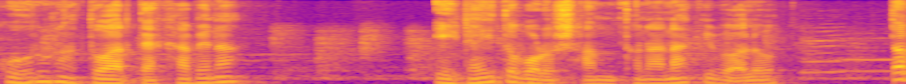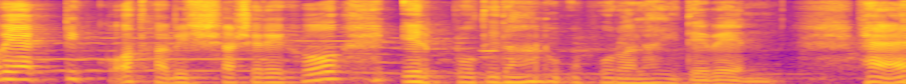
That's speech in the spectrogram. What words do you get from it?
করুণা তো আর দেখাবে না। এটাই তো বড় সান্ত্বনা নাকি বলো? তবে একটি কথা বিশ্বাসে রেখো, এর প্রতিদান উপরলাই দেবেন। হ্যাঁ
